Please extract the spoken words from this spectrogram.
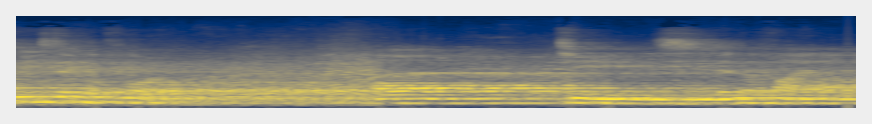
please take the floor. All teams in the final.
